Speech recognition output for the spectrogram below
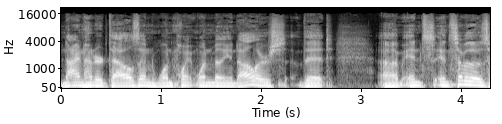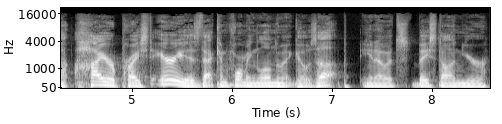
nine hundred thousand, one point one million dollars. That um, in in some of those higher priced areas, that conforming loan limit goes up. You know, it's based on your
